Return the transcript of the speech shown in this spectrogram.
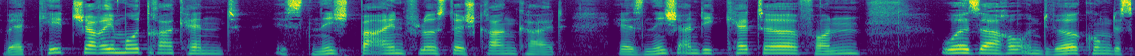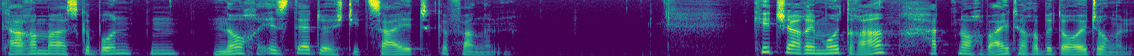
Wer Kechari Mudra kennt, ist nicht beeinflusst durch Krankheit. Er ist nicht an die Kette von Ursache und Wirkung des Karmas gebunden, noch ist er durch die Zeit gefangen. Kichari Mudra hat noch weitere Bedeutungen.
